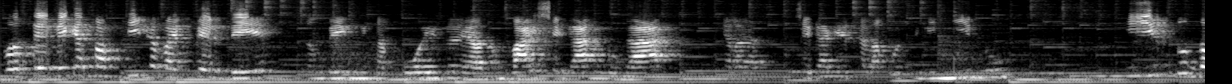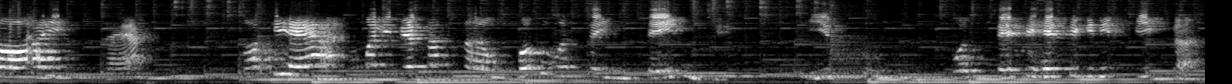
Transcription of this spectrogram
Você vê que a sua filha vai perder também muita coisa, ela não vai chegar no lugar que ela chegaria se ela fosse menino. E isso dói, né? Só que é uma libertação. Quando você entende isso, você se ressignifica.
